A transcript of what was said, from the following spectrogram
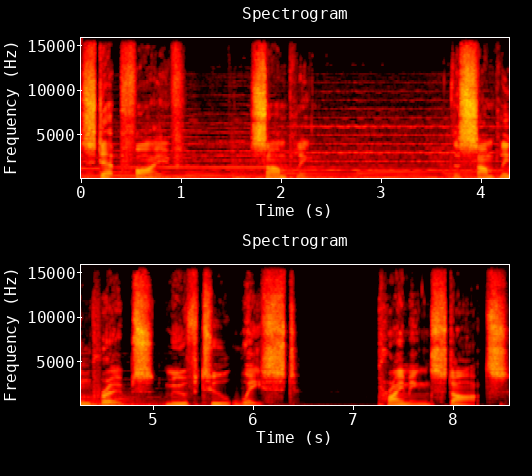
Step 5. Sampling. The sampling probes move to waste. Priming starts.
